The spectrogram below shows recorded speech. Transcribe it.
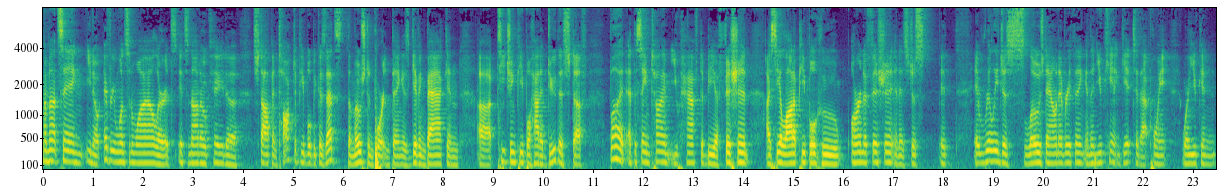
I'm not saying you know every once in a while, or it's it's not okay to stop and talk to people because that's the most important thing is giving back and uh, teaching people how to do this stuff. But at the same time, you have to be efficient. I see a lot of people who aren't efficient, and it's just it really just slows down everything, and then you can't get to that point where you can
